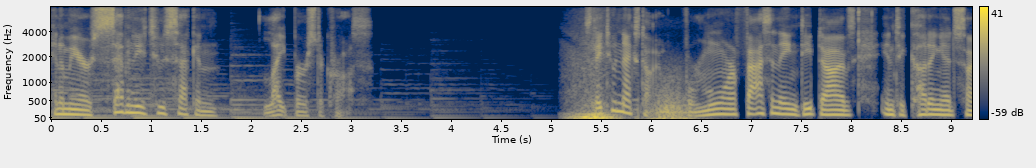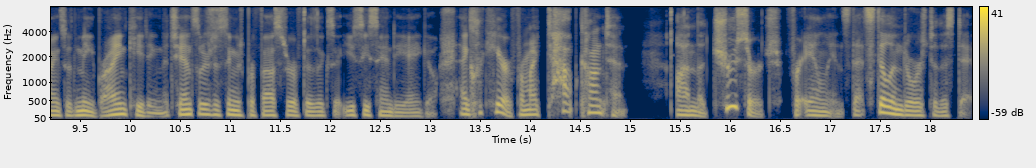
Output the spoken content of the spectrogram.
in a mere 72 second light burst across. Stay tuned next time for more fascinating deep dives into cutting edge science with me, Brian Keating, the Chancellor's Distinguished Professor of Physics at UC San Diego. And click here for my top content on the true search for aliens that still endures to this day.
